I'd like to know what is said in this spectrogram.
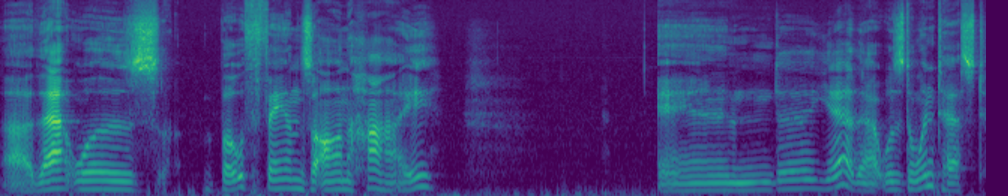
Uh, that was both fans on high. And uh, yeah, that was the wind test.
